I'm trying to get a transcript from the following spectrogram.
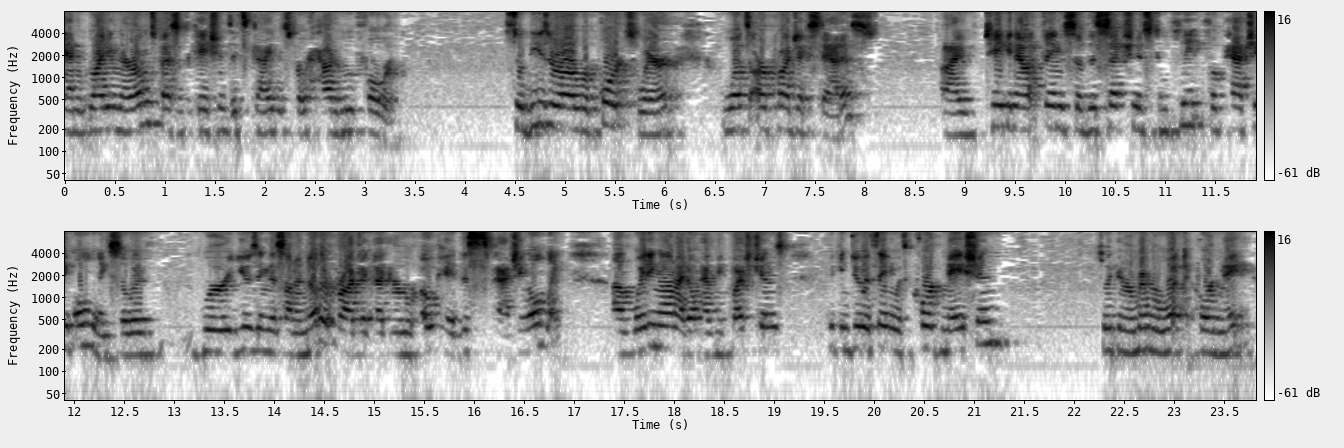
and writing their own specifications, it's guidance for how to move forward. So these are our reports where, what's our project status? I've taken out things so this section is complete for patching only. So if we're using this on another project, I can remember, okay, this is patching only. I'm waiting on, I don't have any questions. We can do a thing with coordination, so we can remember what to coordinate.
